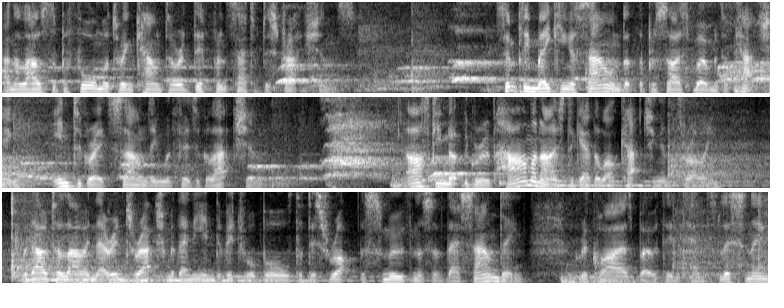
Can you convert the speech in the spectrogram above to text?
and allows the performer to encounter a different set of distractions. Simply making a sound at the precise moment of catching integrates sounding with physical action. Asking that the group harmonise together while catching and throwing without allowing their interaction with any individual ball to disrupt the smoothness of their sounding requires both intense listening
